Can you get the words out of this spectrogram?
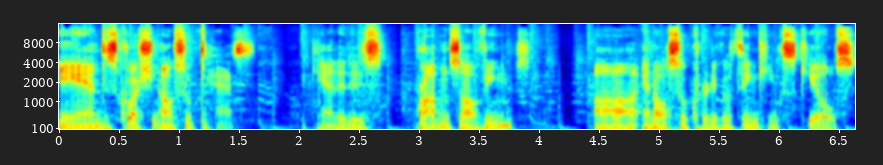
And this question also tests the candidate's problem solving uh, and also critical thinking skills.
